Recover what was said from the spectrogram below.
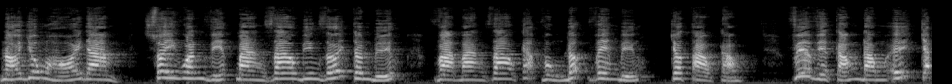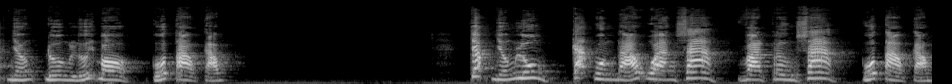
Nội dung hội đàm xoay quanh việc bàn giao biên giới trên biển và bàn giao các vùng đất ven biển cho Tàu Cộng. Phía Việt Cộng đồng ý chấp nhận đường lưỡi bò của Tàu Cộng. Chấp nhận luôn các quần đảo Hoàng Sa và Trường Sa của Tàu Cộng.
